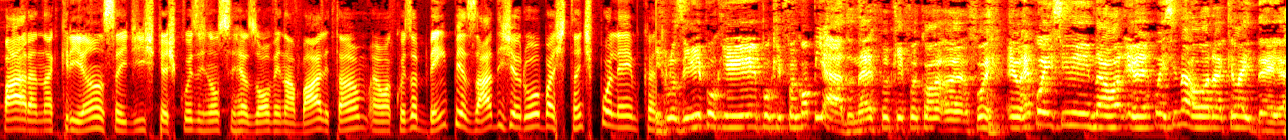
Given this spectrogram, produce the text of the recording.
para na criança e diz que as coisas não se resolvem na bala e tal, é uma coisa bem pesada e gerou bastante polêmica. Inclusive porque porque foi copiado, né? Porque foi é, foi eu reconheci na hora, eu reconheci na hora aquela ideia.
